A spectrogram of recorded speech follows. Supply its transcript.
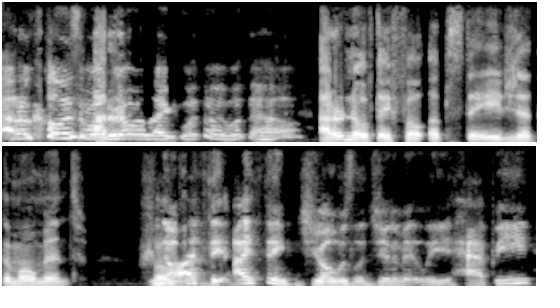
Adam Cole and Samoa Joe were like, "What the what the hell?" I don't know if they felt upstaged at the moment. Felt no, I think I think Joe was legitimately happy,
